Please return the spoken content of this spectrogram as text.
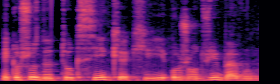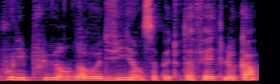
quelque chose de toxique qui, aujourd'hui, bah, vous ne voulez plus hein, dans votre vie. Hein. Ça peut tout à fait être le cas.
